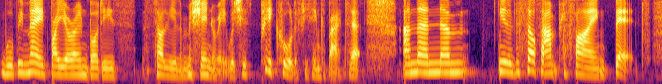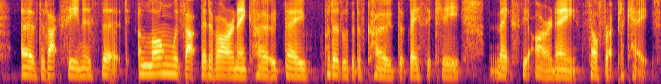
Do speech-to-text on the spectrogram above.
will be made by your own body's cellular machinery, which is pretty cool if you think about it. And then, um, you know, the self amplifying bit of the vaccine is that along with that bit of RNA code, they a little bit of code that basically makes the RNA self replicate.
